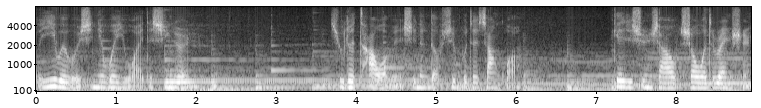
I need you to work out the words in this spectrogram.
我以为我是你唯一爱的新人，除了他，我们是能到幸福的生活，给着寻找属我的人生。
